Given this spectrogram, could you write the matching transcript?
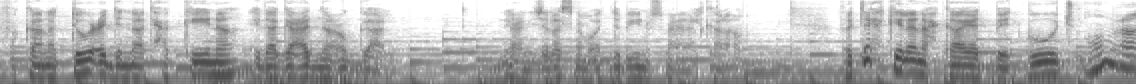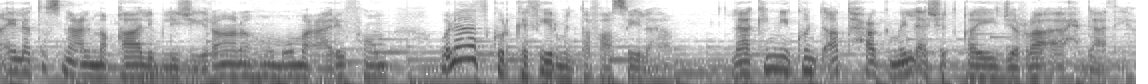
فكانت توعد أنها تحكينا إذا قعدنا عقال. يعني جلسنا مؤدبين وسمعنا الكلام. فتحكي لنا حكاية بيت بوج وهم عائلة تصنع المقالب لجيرانهم ومعارفهم ولا أذكر كثير من تفاصيلها لكني كنت أضحك ملء شدقي جراء أحداثها.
